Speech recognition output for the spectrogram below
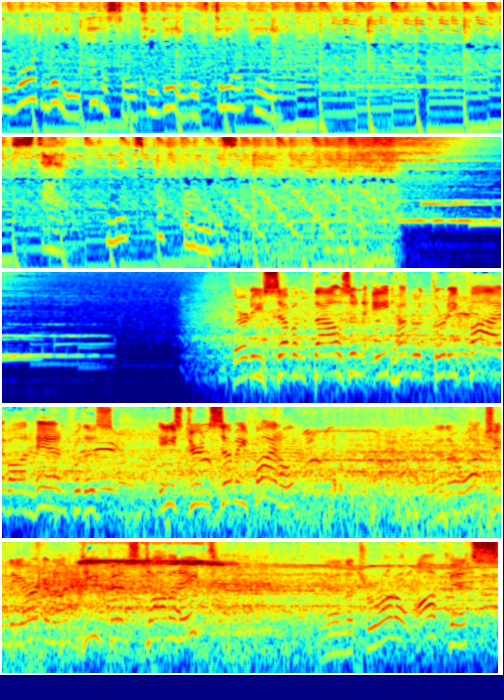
award-winning pedestal TV with DLP. Style meets performance. Thirty-seven thousand eight hundred thirty-five on hand for this Eastern semifinal. And they're watching the Argonaut defense dominate. And the Toronto offense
